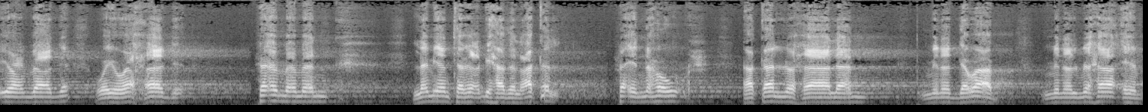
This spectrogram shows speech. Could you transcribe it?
يعبد ويوحد. فأما من لم ينتفع بهذا العقل فإنه أقل حالا من الدواب من البهائم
